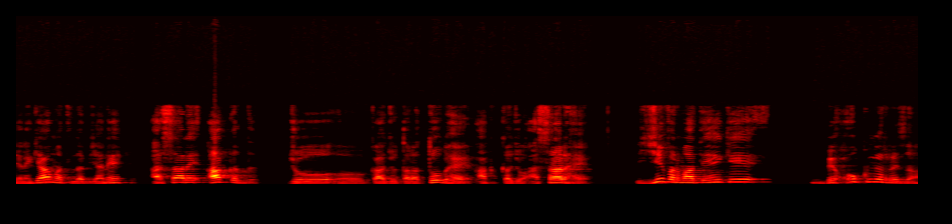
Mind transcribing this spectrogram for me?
यानी क्या मतलब? यानी असर अकद जो का जो तरतुब है अक का जो असर है। ये फरमाते हैं कि बेहुक्म रजा।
